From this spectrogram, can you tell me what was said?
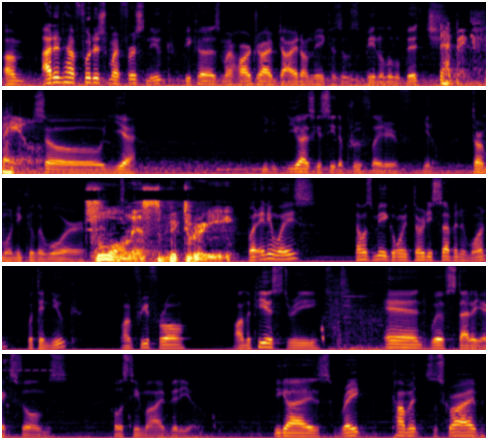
Um, I didn't have footage of my first nuke because my hard drive died on me because it was being a little bitch. Epic fail. So yeah, you, you guys can see the proof later of you know thermonuclear war. Flawless victory. But anyways, that was me going 37 and one with the nuke on free for all on the PS3 and with Static X Films hosting my video. You guys rate, comment, subscribe.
